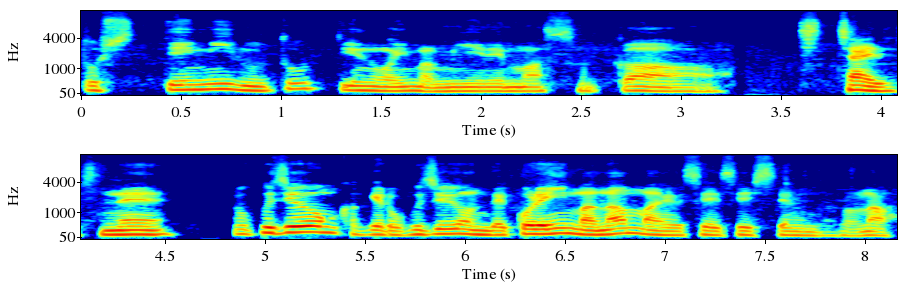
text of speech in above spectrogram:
トしてみるとっていうのが今見えますが、ちっちゃいですね。64×64 で、これ今何枚を生成してるんだろうな。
